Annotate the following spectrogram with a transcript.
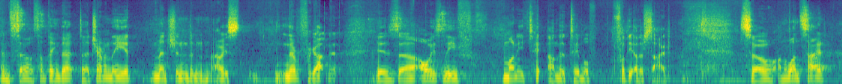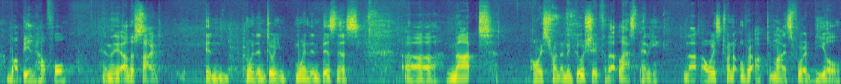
and so something that uh, Chairman Li had mentioned, and I always never forgotten it, is uh, always leave money on the table for the other side. So on the one side, about being helpful, and the other side, in when in doing when in business, uh, not always trying to negotiate for that last penny, not always trying to over optimize for a deal,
